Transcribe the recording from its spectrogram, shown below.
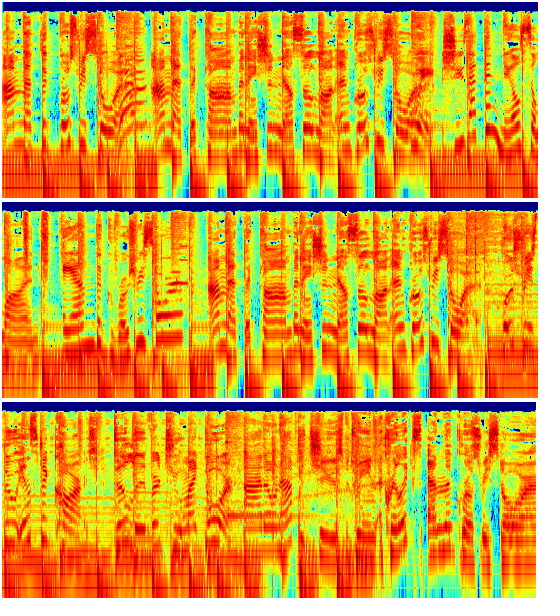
I'm at the grocery store. I'm at the combination nail salon and grocery store. Wait, she's at the nail salon and the grocery store? I'm at the combination nail salon and grocery store. Groceries through Instacart, delivered to my door. I don't have to choose between acrylics and the grocery store.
